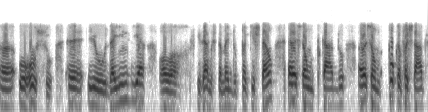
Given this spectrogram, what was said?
uh, o russo uh, e o da Índia, ou se quisermos também do Paquistão, uh, estão um bocado, são pouco afastados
